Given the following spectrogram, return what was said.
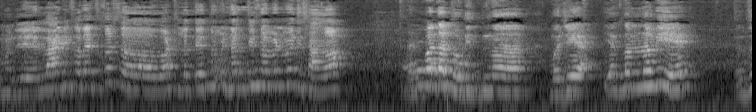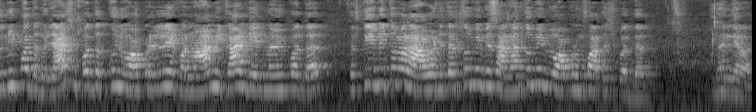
म्हणजे लाडी करायचं कसं वाटलं ते तुम्ही नक्की कमेंटमध्ये सांगा. आणि पद्धत थोडी न- म्हणजे एकदम नवी आहे. जुनी पद्धत म्हणजे अशी पद्धत कोणी वापरलेली नाही पण मग आम्ही काढली एक नवी पद्धत. तर ती बी तुम्हाला आवडली तर तुम्ही बी सांगा तुम्ही बी वापरून पाहा पद्धत. धन्यवाद.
